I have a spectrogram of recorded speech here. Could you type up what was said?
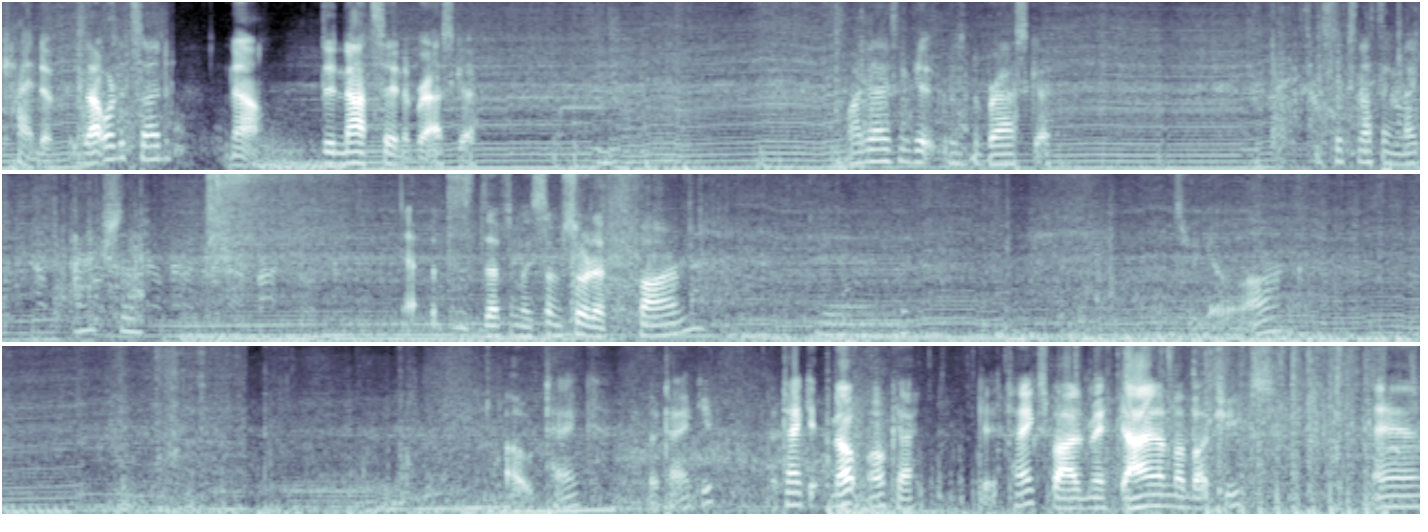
Kind of. Is that what it said? No. Did not say Nebraska. Why did I think it was Nebraska? This looks nothing like... Actually... Yeah, but this is definitely some sort of farm. And as we go along. Oh, tank. No tanky. No tanky. Nope, okay. Okay, tank spotted me. Guy on my butt cheeks. And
